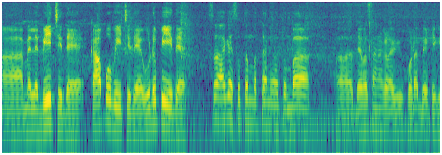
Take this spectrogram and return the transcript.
ಆಮೇಲೆ ಬೀಚ್ ಇದೆ ಕಾಪು ಬೀಚ್ ಇದೆ ಉಡುಪಿ ಇದೆ. ಸೊ ಹಾಗೆ ಸುತ್ತಮುತ್ತ ನೀವು ತುಂಬ ದೇವಸ್ಥಾನಗಳಿಗೆ ಕೂಡ ಭೇಟಿಗೆ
